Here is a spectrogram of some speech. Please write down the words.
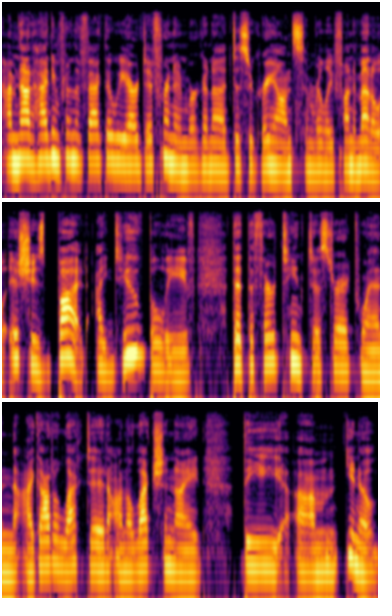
I'm not hiding from the fact that we are different and we're going to disagree on some really fundamental issues, but I do believe that the 13th district, when I got elected on election night, the um, you know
